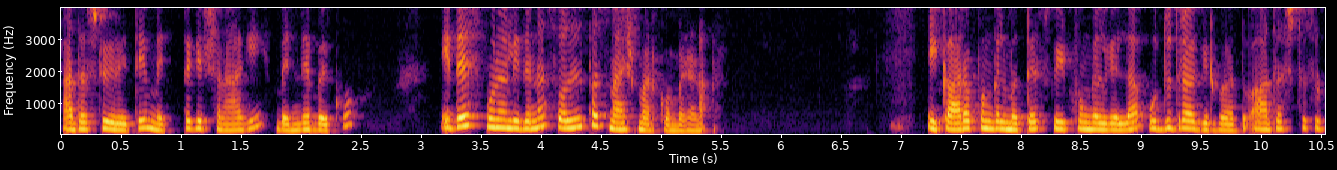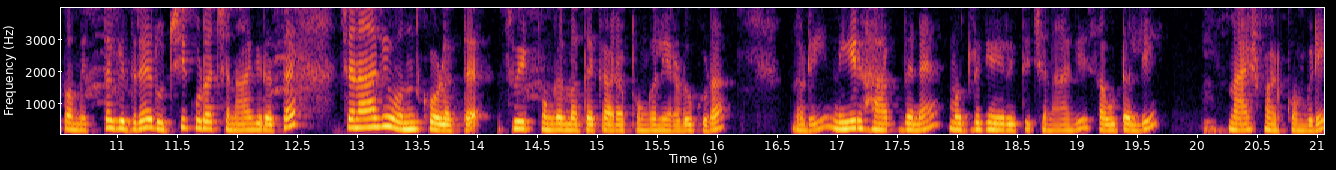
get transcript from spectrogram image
ಆದಷ್ಟು ಈ ರೀತಿ ಮೆತ್ತಗೆ ಚೆನ್ನಾಗಿ ಬೆಂದಿರಬೇಕು. ಇದೇ ಸ್ಪೂನಲ್ಲಿ ಇದನ್ನು ಸ್ವಲ್ಪ ಸ್ಮ್ಯಾಶ್ ಮಾಡ್ಕೊಂಬಿಡೋಣ. ಈ ಖಾರ ಪೊಂಗಲ್ ಮತ್ತು ಸ್ವೀಟ್ ಪೊಂಗಲ್ಗೆಲ್ಲ ಉದ್ದುದ್ರಾಗಿರಬಾರ್ದು ಆದಷ್ಟು ಸ್ವಲ್ಪ ಮೆತ್ತಗಿದ್ರೆ ರುಚಿ ಕೂಡ ಚೆನ್ನಾಗಿರುತ್ತೆ, ಚೆನ್ನಾಗಿ ಹೊಂದ್ಕೊಳ್ಳುತ್ತೆ ಸ್ವೀಟ್ ಪೊಂಗಲ್ ಮತ್ತು ಖಾರ ಪೊಂಗಲ್ ಎರಡೂ ಕೂಡ. ನೋಡಿ, ನೀರು ಹಾಕ್ದೇ ಮೊದಲಿಗೆ ಈ ರೀತಿ ಚೆನ್ನಾಗಿ ಸೌಟಲ್ಲಿ ಸ್ಮ್ಯಾಶ್ ಮಾಡ್ಕೊಂಬಿಡಿ.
